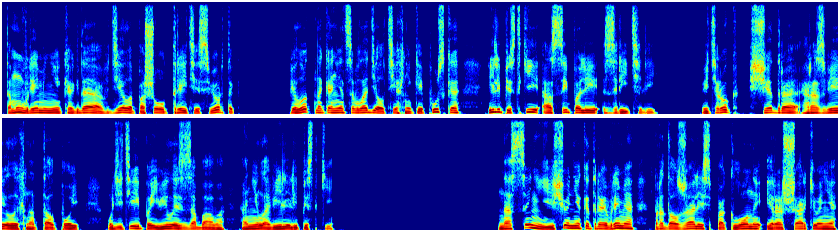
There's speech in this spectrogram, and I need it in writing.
К тому времени, когда в дело пошел третий сверток, пилот наконец овладел техникой пуска, и лепестки осыпали зрителей. Ветерок щедро развеял их над толпой, у детей появилась забава, они ловили лепестки. На сцене еще некоторое время продолжались поклоны и расшаркивания,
